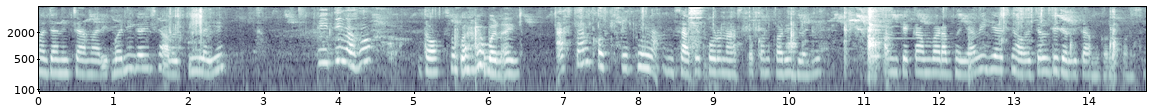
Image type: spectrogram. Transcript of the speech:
મજાની ચા મારી બની ગઈ છે. હવે પી લઈએ. પીતી ન તો શું કરવા બનાવી? સાથે થોડો નાસ્તો પણ કરી જ લઈએ. કેમ કે કામવાળા ભાઈ આવી ગયા છે. હવે જલ્દી જલ્દી કામ કરવું પડશે.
